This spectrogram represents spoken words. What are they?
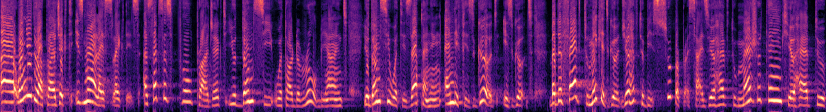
uh, when you do a project, it's more or less like this. A successful project, you don't see what are the rules behind, you don't see what is happening, and if it's good, it's good. But the fact to make it good, you have to be super precise. You have to measure things, you have to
